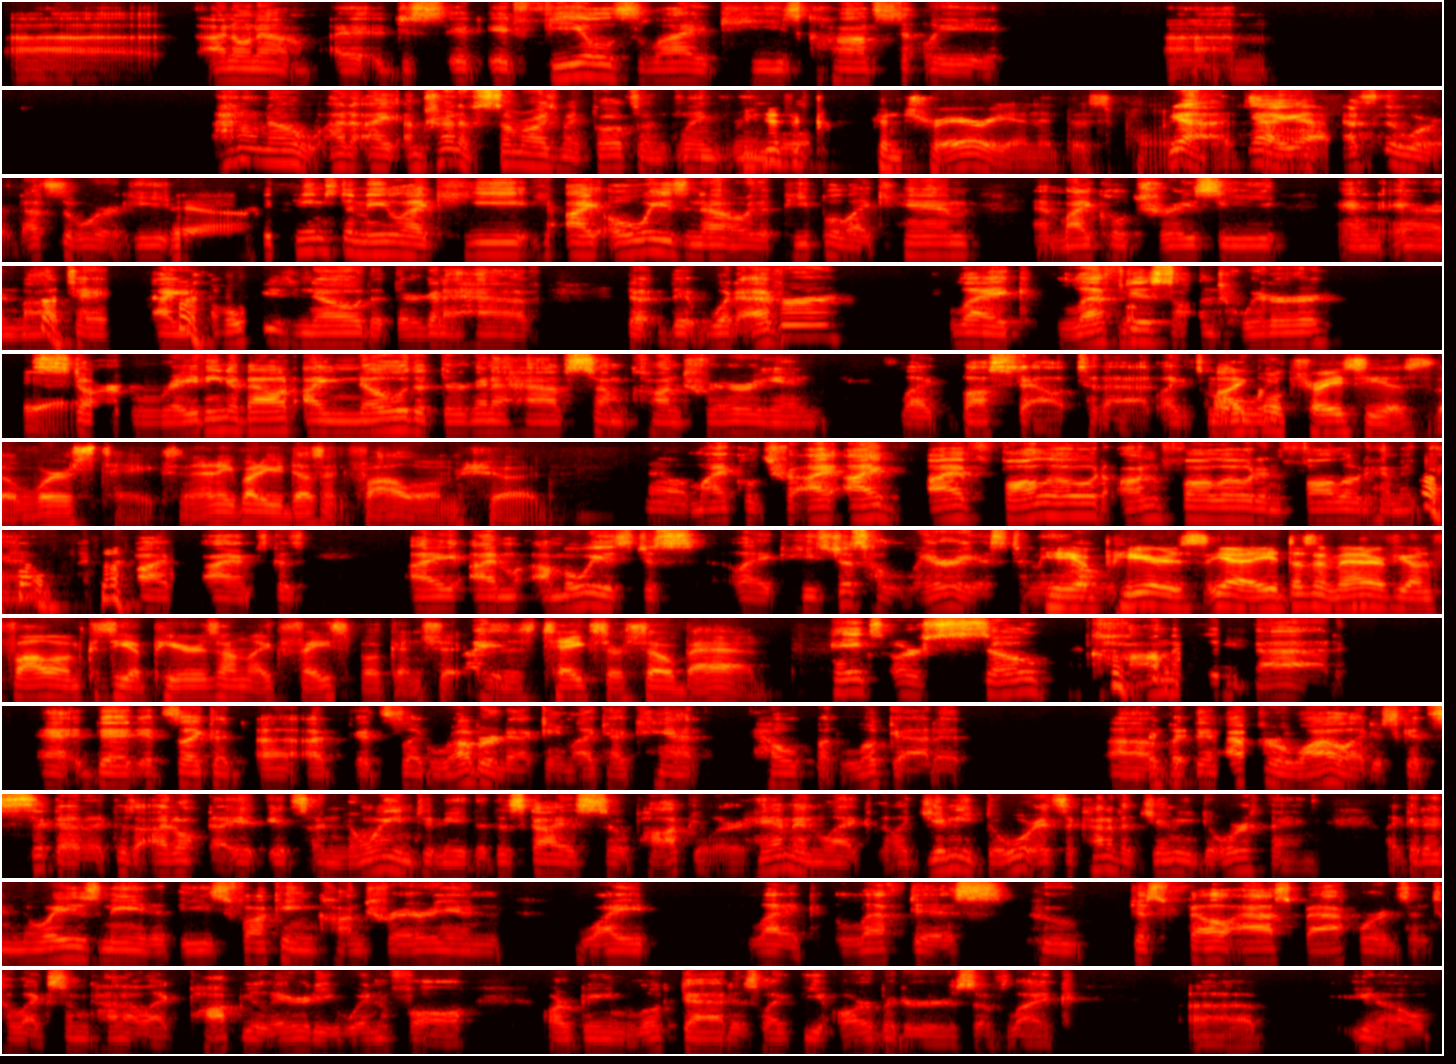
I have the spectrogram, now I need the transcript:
uh I don't know. I it just it it feels like he's constantly um I don't know. I, I I'm trying to summarize my thoughts on Glenn Green. he's a contrarian at this point Yeah, that's yeah, all. yeah. That's the word. That's the word. He yeah it seems to me like he I always know that people like him and Michael Tracey and Aaron Mate, I always know that they're gonna have that, that whatever like leftists on Twitter Yeah. start raving about, I know that they're gonna have some contrarian like bust out to that. Like it's Michael always, Tracey has the worst takes, and anybody who doesn't follow him should. no Michael Tra- I, I've I've followed, unfollowed, and followed him again five times because I I'm I'm always just like he's just hilarious to me. He how- appears, yeah. It doesn't matter if you unfollow him because he appears on like Facebook and shit because Right. his takes are so bad. takes are so comically bad uh, that it's like a, a, a it's like rubbernecking. Like I can't help but look at it. Uh, I but then after a while, I just get sick of it because I don't. It, it's annoying to me that this guy is so popular. Him and like like Jimmy Dore. It's a kind of a Jimmy Dore thing. Like it annoys me that these fucking contrarian white like leftists who just fell ass backwards into like some kind of like popularity windfall are being looked at as like the arbiters of like uh you know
